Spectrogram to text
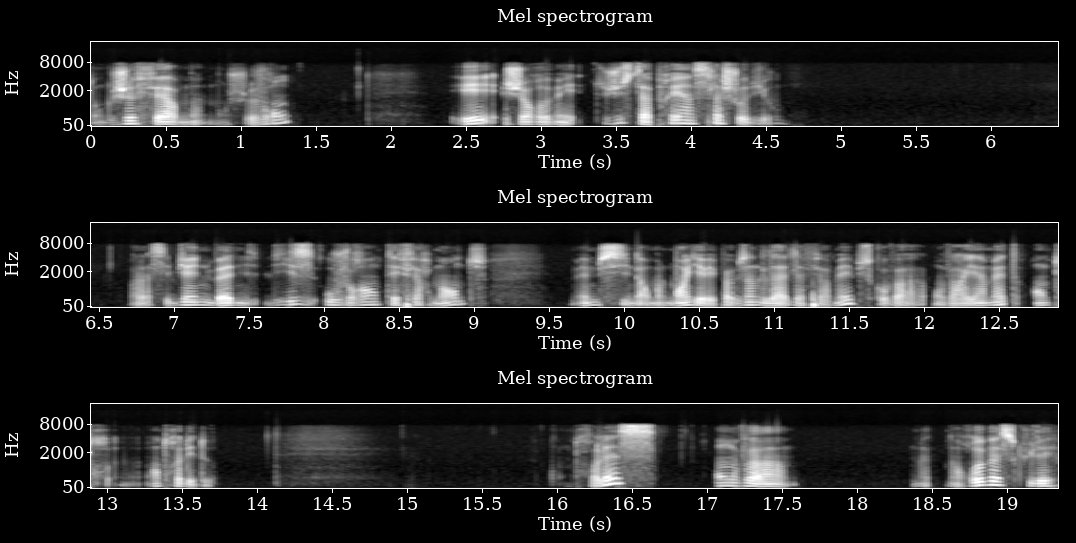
Donc je ferme mon chevron et je remets juste après un slash audio. Voilà, c'est bien une balise ouvrante et fermante, même si normalement il n'y avait pas besoin de la, fermer puisqu'on va, on va rien mettre entre, entre les deux. CTRL S, on va maintenant rebasculer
